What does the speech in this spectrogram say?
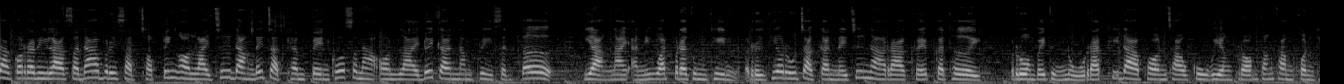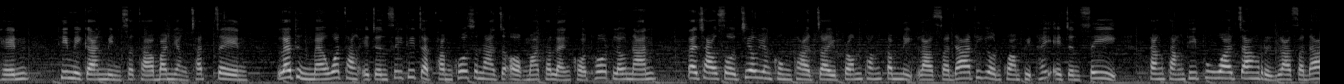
จากกรณีลาซาด้าบริษัทช้อปปิ้งออนไลน์ชื่อดังได้จัดแคมเปญโฆษณาออนไลน์ด้วยการนำพรีเซนเตอร์ อย่างนายอนิวัตประทุมถิ่นหรือที่รู้จักกันในชื่อนาราเครปกระเทย รวมไปถึงหนูรัฐธิดาพรชาวกูเวียงพร้อมทั้งทำ content ที่มีการหมิ่นสถาบันอย่างชัดเจน และถึงแม้ว่าทางเอเจนซี่ที่จัดทำโฆษณาจะออกมาแถลงขอโทษแล้วนั้น แต่ชาวโซเชียลยังคงคาใจพร้อมทั้งตำหนิลาซาด้าที่โยนความผิดให้เอเจนซี่ ทั้งทั้งที่ผู้ว่าจ้างหรือลาซาด้า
